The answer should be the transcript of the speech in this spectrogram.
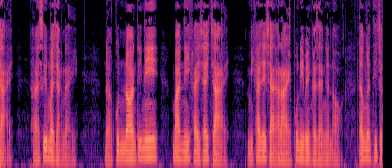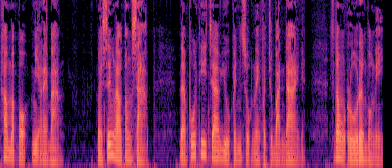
จ่าย หาซื้อมาจากไหน นะคุณนอนที่นี่บ้านนี้ใครใช้จ่าย มีค่าใช้จ่ายอะไร พวกนี้เป็นกระแสเงินออก แล้วเงินที่จะเข้ามาโปะมีอะไรบ้างซึ่งเราต้องทราบนะผู้ที่จะอยู่เป็นสุขในปัจจุบันได้เนี่ยจะต้องรู้เรื่องพวกนี้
